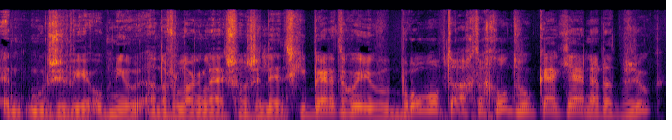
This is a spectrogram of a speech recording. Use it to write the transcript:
en moeten ze weer opnieuw aan de verlanglijst van Zelensky. Bert, hoor je wat brom op de achtergrond. Hoe kijk jij naar dat bezoek?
